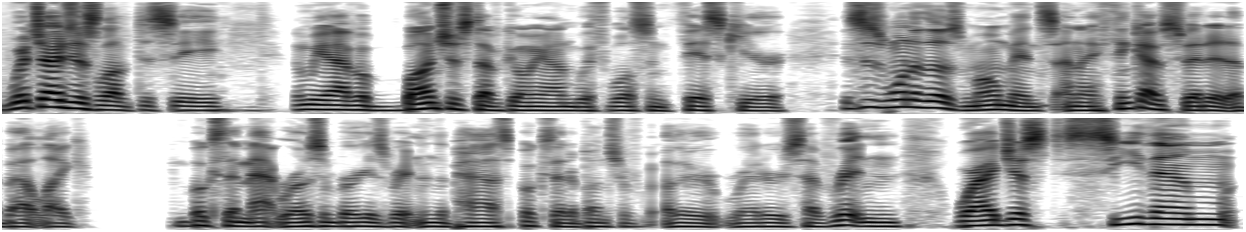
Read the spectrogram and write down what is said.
which I just love to see. And we have a bunch of stuff going on with Wilson Fisk here. This is one of those moments, and I think I've said it about like books that Matt Rosenberg has written in the past, books that a bunch of other writers have written, where I just see them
